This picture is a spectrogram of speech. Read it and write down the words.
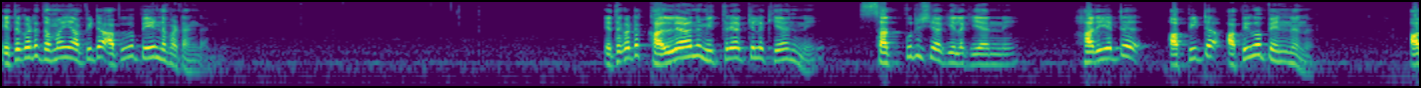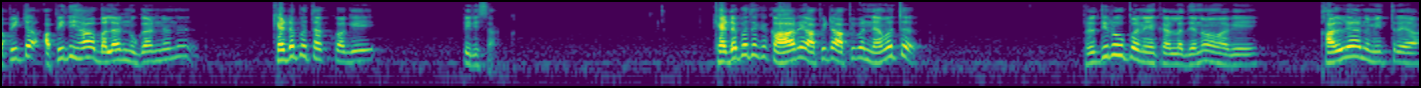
එතකොට තමයි අපිට අපිව පේන්න පටන් ගන්න. එතකොට කල්යාණ මිත්‍රයක් කියලා කියන්නේ සත්පුරුෂයා කියලා කියන්නේ හරියට අපිට අපිව පෙන්නන අපිට අපි දිහා බලන් උගන්නන කැඩපතක් වගේ පිරිසක්. කැඩපතක කාර්ය අපිට අපිව නැවත ප්‍රතිරූපණය කරලා දෙනවා වගේ කල්යාණ මිත්‍රයා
